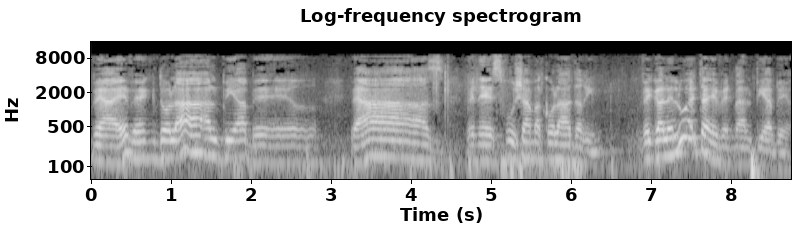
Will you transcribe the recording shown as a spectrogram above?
והאבן גדולה על פי הבאר. ואז, ונאספו שם כל העדרים. וגללו את האבן מעל פי הבאר.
